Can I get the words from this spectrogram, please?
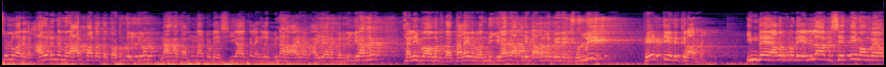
சொல்வார்கள் அதிலிருந்து நம்ம ஆர்ப்பாட்டத்தை தொடர்ந்து இருக்கிறோம் நாங்கள் தமிழ்நாட்டுடைய ஷியாக்கள் எங்களுக்கு பின்னால் ஆயிரம் ஐயாயிரம் பேர் இருக்கிறாங்க. கலிபா அவர் த- தலைவர் வந்திருக்கிறார் அப்படின்னு அவர பேரையும் சொல்லி பேட்டி எடுக்கிறார்கள். இந்த அவர்களுடைய எல்லா விஷயத்தையும் அவங்க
